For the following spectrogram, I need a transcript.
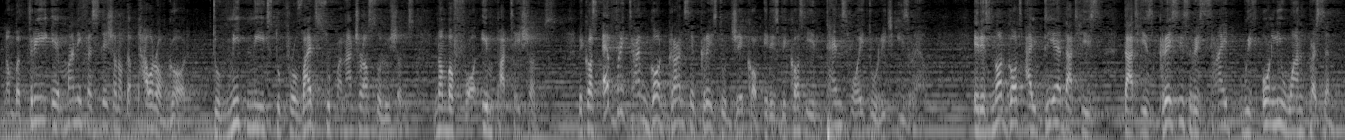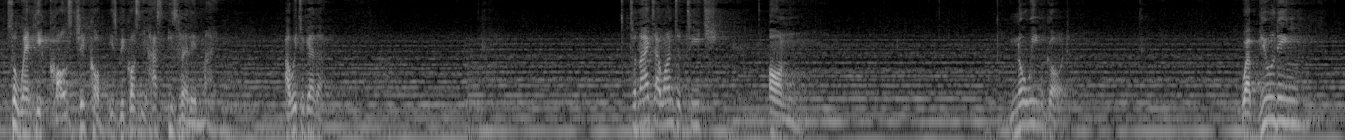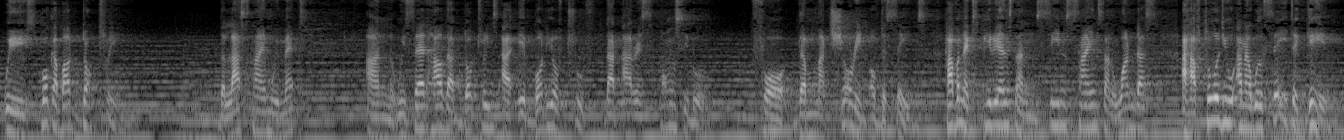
Number three a manifestation of the power of God to meet needs to provide supernatural solutions. Number four impartations. Because every time God grants a grace to Jacob it is because he intends for it to reach Israel. It is not God's idea that his that his graces reside with only one person. So when he calls Jacob it's because he has Israel in mind. Are we together? Tonight I want to teach on knowing God. We're building, we spoke about doctrine the last time we met and we said how that doctrines are a body of truth that are responsible for the maturing of the saints. Having experienced and seen signs and wonders I have told you and I will say it again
